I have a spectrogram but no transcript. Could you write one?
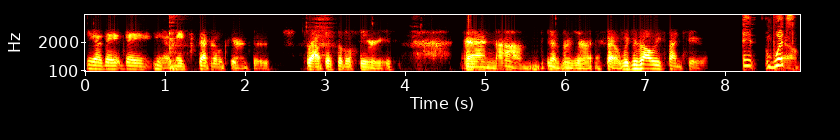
you know, they they you know make several appearances throughout this little series, and um, you know, so which is always fun too. And what's so.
